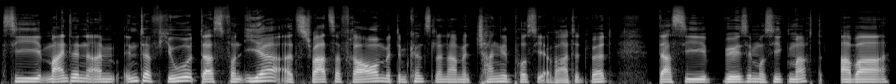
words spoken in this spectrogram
Sie meinte in einem Interview, dass von ihr als schwarzer Frau mit dem Künstlernamen Jungle Pussy erwartet wird, dass sie böse Musik macht, aber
